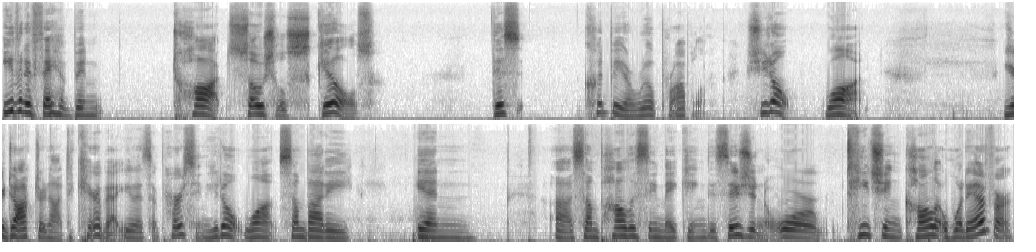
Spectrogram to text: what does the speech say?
even if they have been taught social skills, this could be a real problem. You don't want your doctor not to care about you as a person. You don't want somebody in uh, some policy making decision or teaching, call it whatever,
